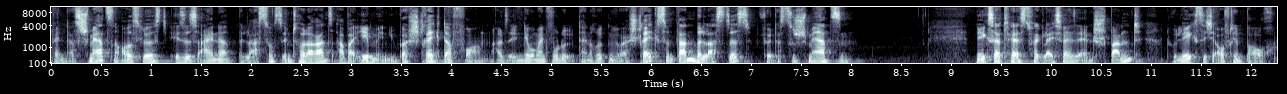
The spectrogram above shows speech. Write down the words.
Wenn das Schmerzen auslöst, ist es eine Belastungsintoleranz, aber eben in überstreckter Form. Also in dem Moment, wo du deinen Rücken überstreckst und dann belastest, führt das zu Schmerzen. Nächster Test vergleichsweise entspannt. Du legst dich auf den Bauch.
